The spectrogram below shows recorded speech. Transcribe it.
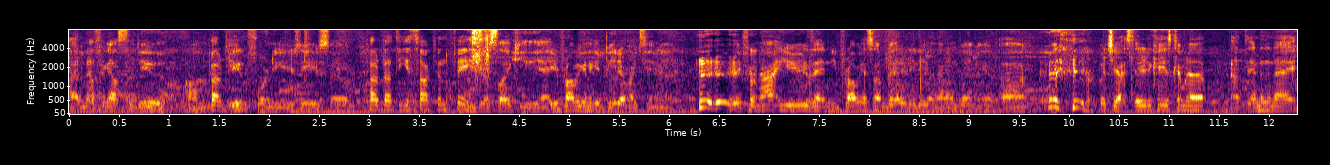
had nothing else to do on Probably. before New Year's Eve, so Probably about to get socked in the face. just like you, yeah, you're probably gonna get beat up by Timmy. if you're not here, then you probably have something better to do, and I don't blame you. Uh, but yeah, State of Decay is coming up at the end of the night.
